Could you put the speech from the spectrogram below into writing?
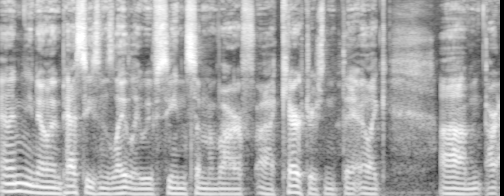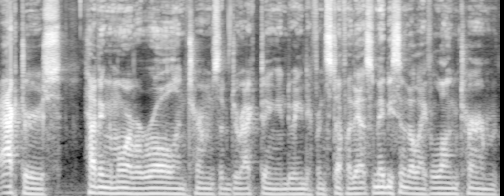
And you know, in past seasons lately, we've seen some of our uh, characters and th- like um, our actors having more of a role in terms of directing and doing different stuff like that. So maybe some of the like long term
